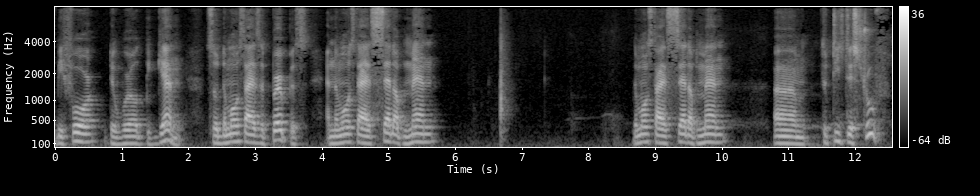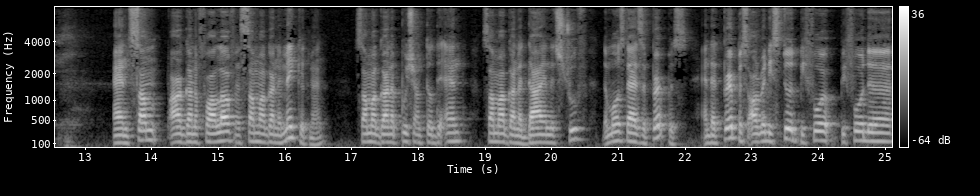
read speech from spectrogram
before the world began. So the Most High has a purpose, and the Most High has set up men. The Most High has set up men um, to teach this truth. And some are going to fall off and some are going to make it, man. Some are to push until the end. Some are to die in its truth. The Most High has a purpose. and that purpose already stood before before the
